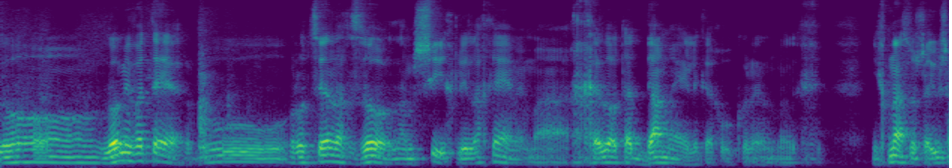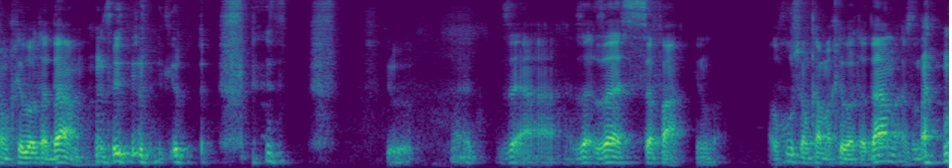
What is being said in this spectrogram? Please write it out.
לא, לא מוותר, הוא רוצה לחזור, להמשיך, להילחם עם החילות הדם האלה, ככה הוא קורא לנו. נכנסנו שהיו שם חילות הדם. זה, זה, זה השפה, כאילו, הלכו שם כמה חילות אדם, אז אנחנו...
